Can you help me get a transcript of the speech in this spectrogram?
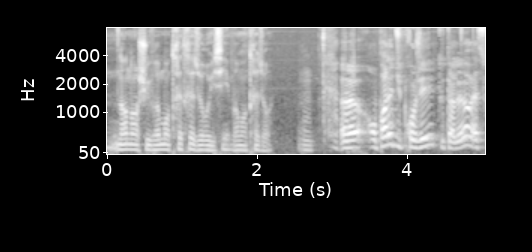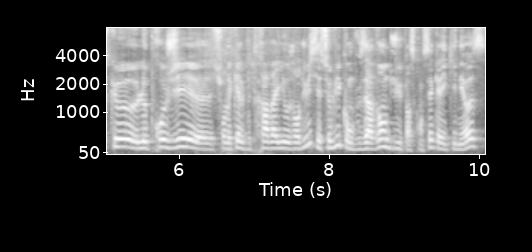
non, non, je suis vraiment très, très heureux ici. Vraiment très heureux. Euh, on parlait du projet tout à l'heure. Est-ce que le projet euh, sur lequel vous travaillez aujourd'hui, c'est celui qu'on vous a vendu? Parce qu'on sait qu'avec Ineos,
